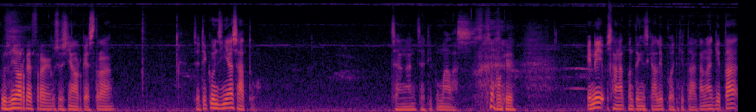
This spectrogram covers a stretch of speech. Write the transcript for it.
khususnya orkestra ya khususnya orkestra. Jadi kuncinya satu, jangan jadi pemalas. oke Ini sangat penting sekali buat kita karena kita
